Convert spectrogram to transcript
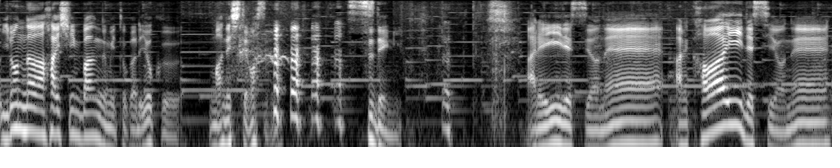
いろんな配信番組とかでよく真似してますね。すでにあれいいですよね。あれ可愛いですよね。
